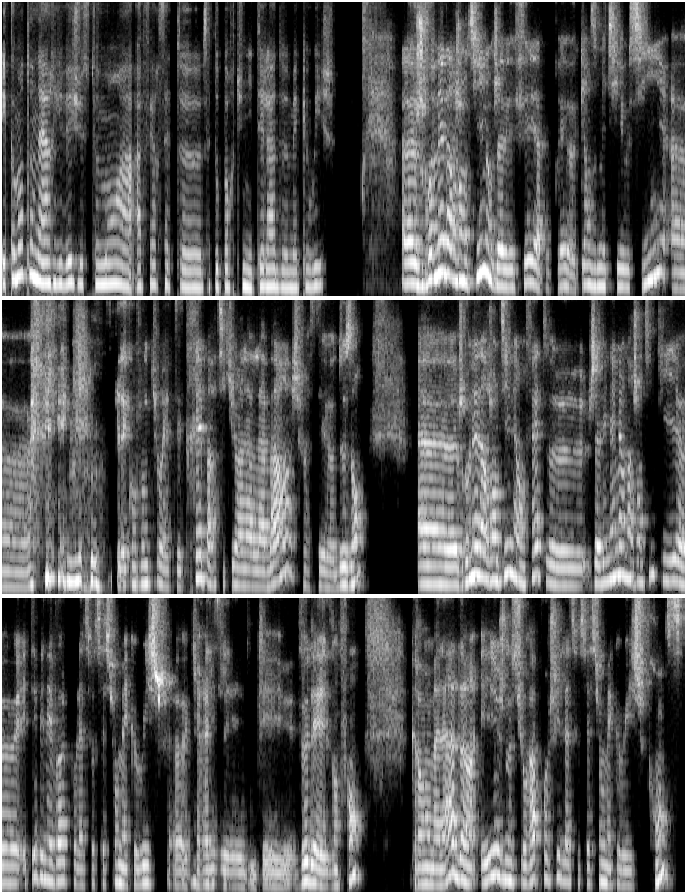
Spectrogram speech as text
Et comment t'en es arrivé justement à, faire cette, euh, cette opportunité-là de Make a Wish? Je revenais d'Argentine, où j'avais fait à peu près 15 métiers aussi. la conjoncture était très particulière là-bas. Je suis restée deux ans. Euh, je revenais d'Argentine et en fait, euh, j'avais une amie en Argentine qui euh, était bénévole pour l'association Make a Wish, qui réalise les, donc les vœux des enfants gravement malades. Et je me suis rapprochée de l'association Make a Wish France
